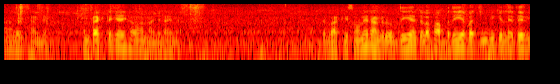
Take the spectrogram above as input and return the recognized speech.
ਆਹ ਦੇਖ ਸਕਦੇ ਕੰਪੈਕਟ ਜਿਹਾ ਹੀ ਹਵਾਨਾ ਜਿਹੜਾ ਇਹਦਾ। ਤੇ ਬਾਕੀ ਸੋਹਣੇ ਰੰਗ ਰੂਪ ਦੀ ਹੈ ਚਲੋ ਫੱਬਦੀ ਹੈ ਬੱਜੀ ਵੀ ਕਿੱਲੇ ਤੇ ਵੀ।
